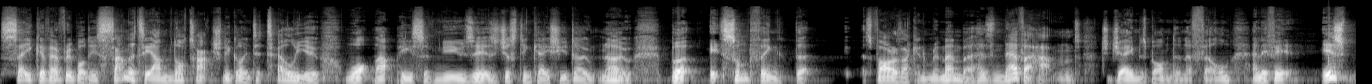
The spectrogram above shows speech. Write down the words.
sake of everybody's sanity, I'm not actually going to tell you what that piece of news is, just in case you don't know. But it's something that, as far as I can remember, has never happened to James Bond in a film. And if it is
